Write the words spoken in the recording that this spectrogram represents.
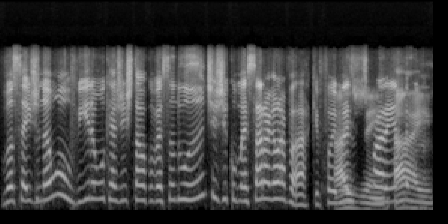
vocês não ouviram o que a gente estava conversando antes de começar a gravar, que foi mais Ai, uns 40 Ai.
